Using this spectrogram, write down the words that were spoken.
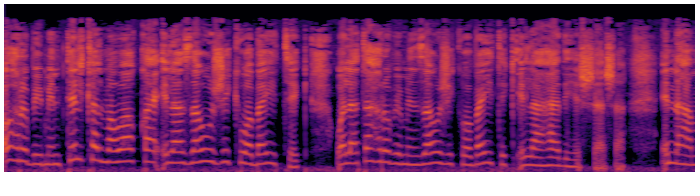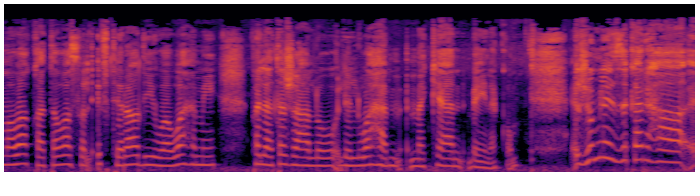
اهربي من تلك المواقع إلى زوجك وبيتك ولا تهربي من زوجك وبيتك إلى هذه الشاشة. إنها مواقع تواصل افتراضي ووهمي فلا تجعلوا للوهم مكان بينكم. الجملة ذكرها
